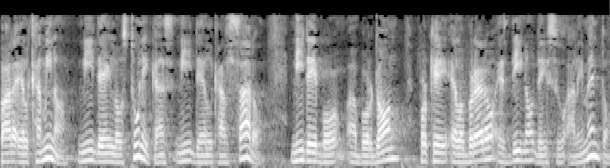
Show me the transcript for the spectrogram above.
para el camino, ni de los túnicas, ni del calzado, ni de ah, bordón, porque el obrero es digno de su alimento.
